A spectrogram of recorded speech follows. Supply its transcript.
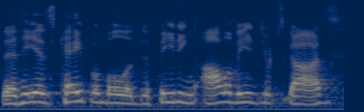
that He is capable of defeating all of Egypt's gods.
